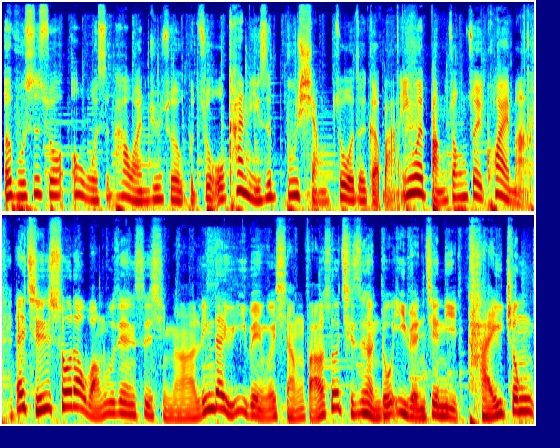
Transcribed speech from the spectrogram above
而不是说哦，我是怕玩具，所以我不做。我看你是不想做这个吧，因为绑桩最快嘛。哎，其实说到网络这件事情啊，林黛宇议员有个想法，他说其实很多议员建立台中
